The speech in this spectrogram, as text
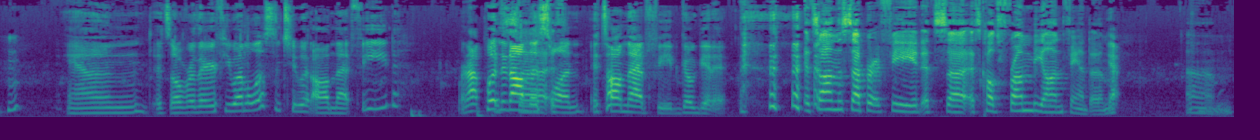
Mm-hmm. And it's over there if you want to listen to it on that feed. We're not putting It's, it on uh, this one. It's on that feed. Go get it. it's on the separate feed. It's uh, it's called From Beyond Fandom. Yeah. Um,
